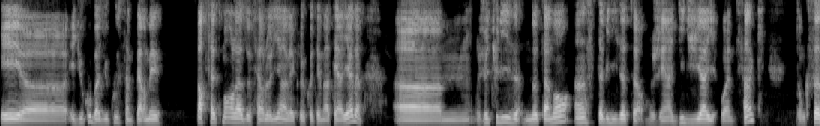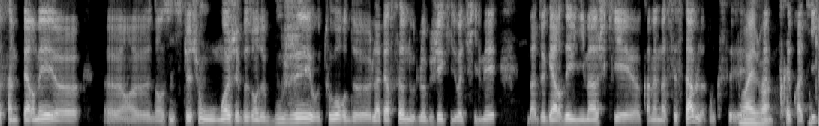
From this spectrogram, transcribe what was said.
et, et, du coup, bah, du coup, ça me permet parfaitement là de faire le lien avec le côté matériel. Euh, j'utilise notamment un stabilisateur. J'ai un DJI OM5, donc ça, ça me permet euh, euh, dans une situation où moi j'ai besoin de bouger autour de la personne ou de l'objet qui doit être filmé, bah, de garder une image qui est quand même assez stable. Donc c'est très pratique.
